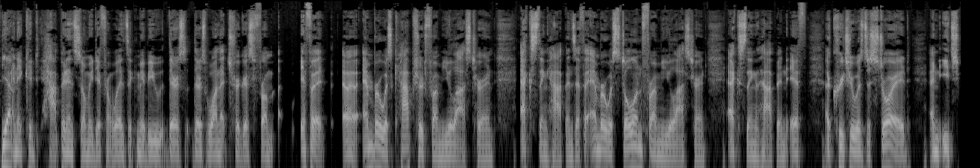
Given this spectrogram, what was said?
Yeah. And it could happen in so many different ways. Like maybe there's there's one that triggers from if an ember was captured from you last turn, X thing happens. If an ember was stolen from you last turn, X thing happened. If a creature was destroyed and each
